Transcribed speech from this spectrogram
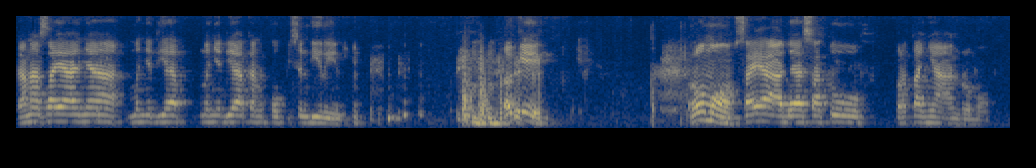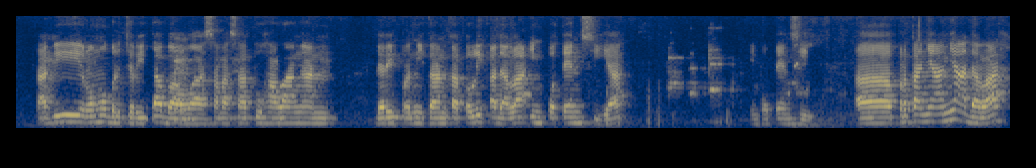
karena saya hanya menyedia, menyediakan kopi sendiri ini. Oke. okay. Romo, saya ada satu pertanyaan Romo. Tadi Romo bercerita bahwa salah satu halangan dari pernikahan Katolik adalah impotensi ya. Impotensi. Uh, pertanyaannya adalah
